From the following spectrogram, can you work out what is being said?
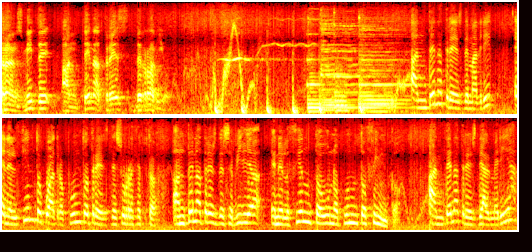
Transmite Antena 3 de radio. Antena 3 de Madrid en el 104.3 de su receptor. Antena 3 de Sevilla en el 101.5. Antena 3 de Almería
